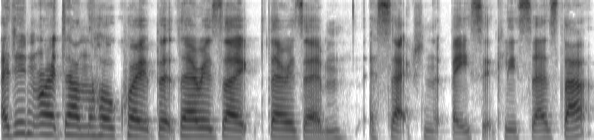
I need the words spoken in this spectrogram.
I didn't write down the whole quote, but there is like there is um a section that basically says that.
